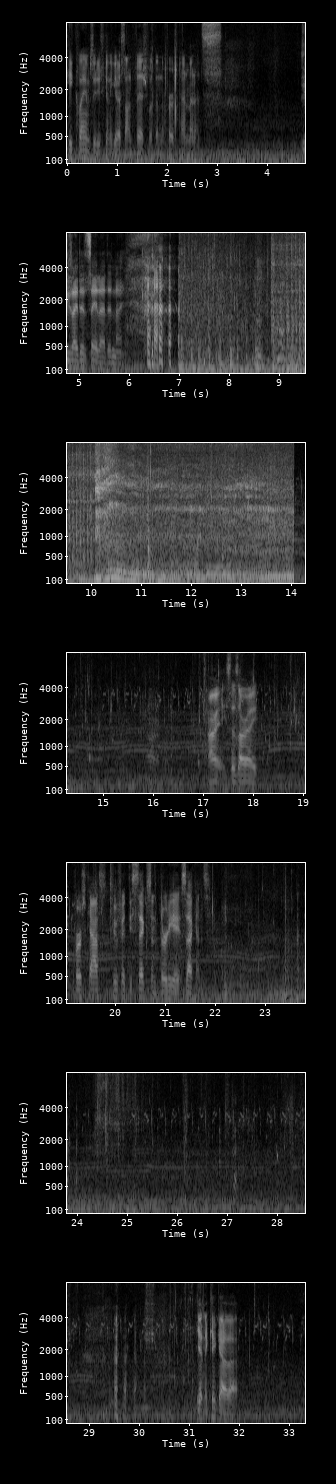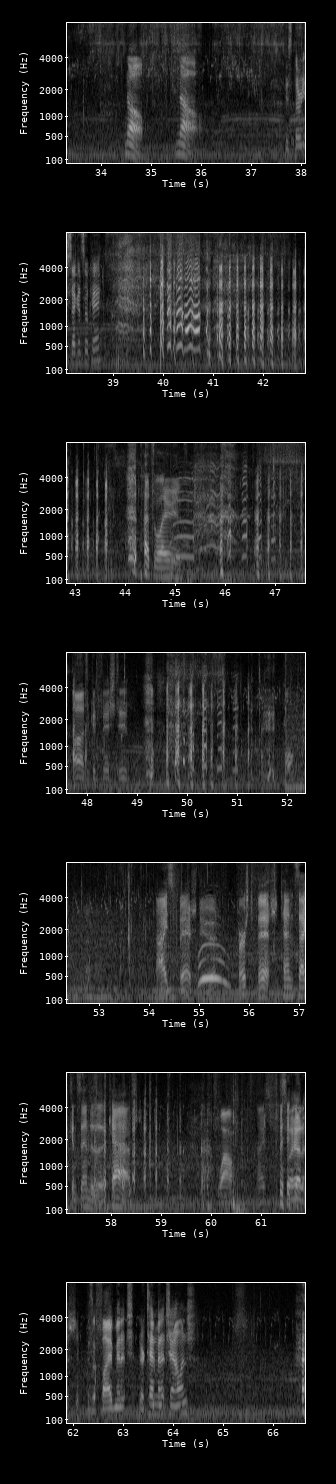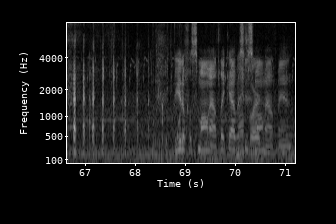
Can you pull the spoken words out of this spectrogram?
he claims that he's going to get us on fish within the first 10 minutes. Geez, I did say that, didn't I? All right, he says all right. First cast 256 in 38 seconds. Getting a kick out of that. No. No. Is 30 seconds okay? That's hilarious. Oh, it's a good fish too. nice fish, dude. First fish, 10 seconds into the cast. Wow. Nice fish. So I had a, it's a five minute or 10 minute challenge. Beautiful smallmouth, Lake Havasu Nice smallmouth, man.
